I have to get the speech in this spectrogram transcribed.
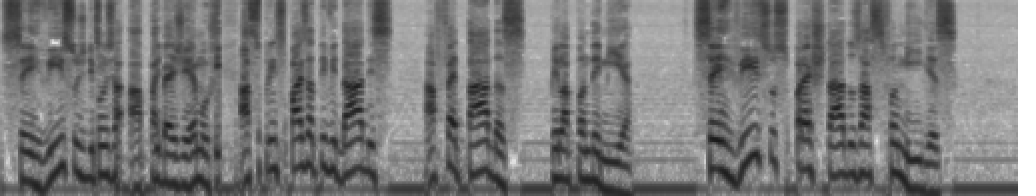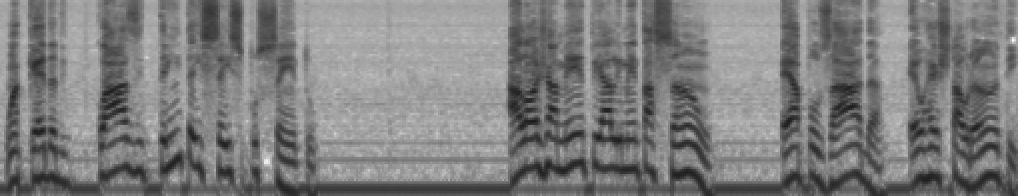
serviços de a IBGE as principais atividades afetadas pela pandemia. Serviços prestados às famílias, uma queda de quase 36%. Alojamento e alimentação, é a pousada, é o restaurante,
